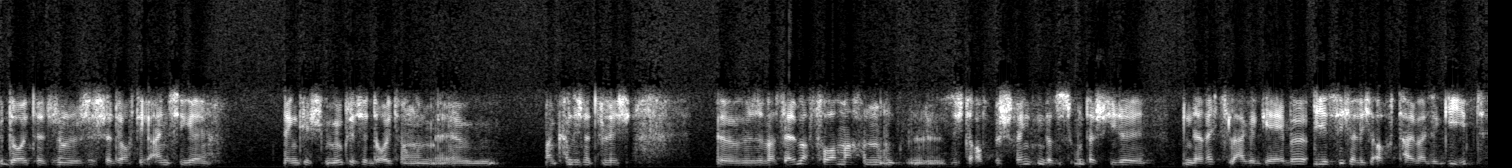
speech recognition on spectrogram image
gedeutet und es ist ja doch die einzige, denke ich, mögliche Deutung. Ähm, Man kann sich natürlich äh, was selber vormachen und äh, sich darauf beschränken, dass es Unterschiede in der Rechtslage gäbe, die es sicherlich auch teilweise gibt.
